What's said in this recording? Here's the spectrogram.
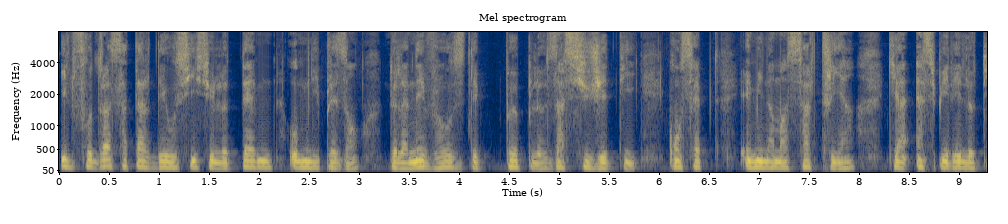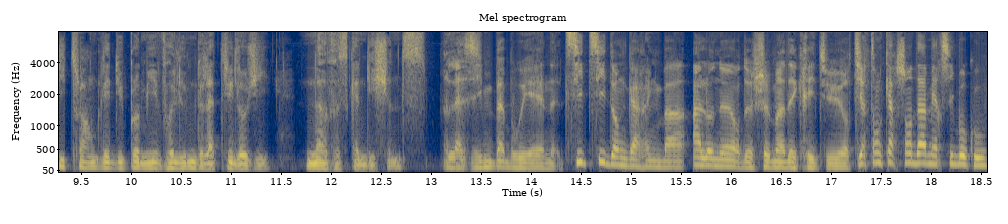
Il faudra s'attarder aussi sur le thème omniprésent de la névrose des peuples assujettis, concept éminemment sartrien qui a inspiré le titre anglais du premier volume de la trilogie. Nervous Conditions. La Zimbabwéenne Tsitsi Dangarengba à l'honneur de chemin d'écriture. Tirtan Karchanda, merci beaucoup.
